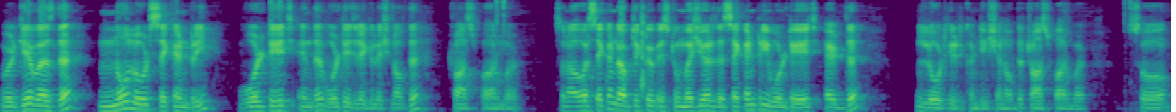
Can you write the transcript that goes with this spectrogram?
would give us the no load secondary voltage in the voltage regulation of the transformer. So now our second objective is to measure the secondary voltage at the load heat condition of the transformer. So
